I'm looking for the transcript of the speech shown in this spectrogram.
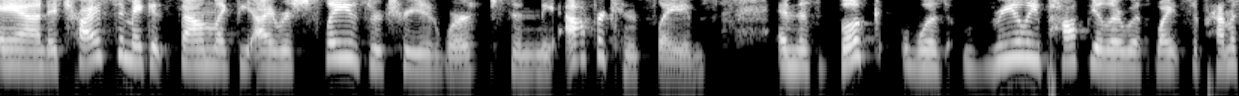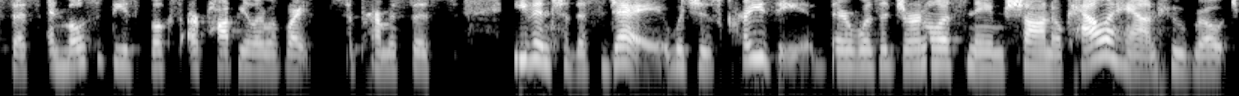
and it tries to make it sound like the Irish slaves were treated worse than the African slaves. And this book was really popular with white supremacists, and most of these books are popular with white supremacists even to this day, which is crazy. There was a journalist named Sean O'Callaghan who wrote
